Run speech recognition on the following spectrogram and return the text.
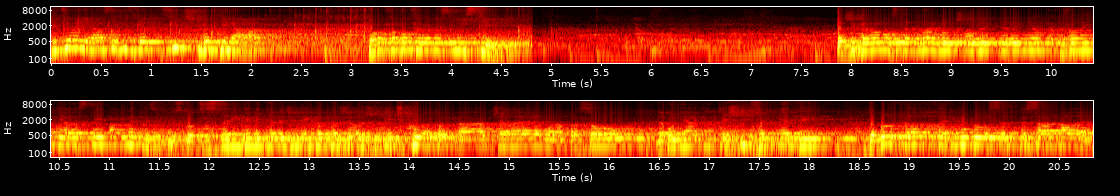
víceméně dá se říct ve tři čtvrtinách toho, co potřebujeme smístit. Karol Osternak byl člověk, který měl takzvaný tělesný magnetismus. To, co jste někdy viděli, že někdo držel žličku na, na čele nebo na prsou, nebo nějaký těžší předměty. To byl chlap, který mu bylo 72 let.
